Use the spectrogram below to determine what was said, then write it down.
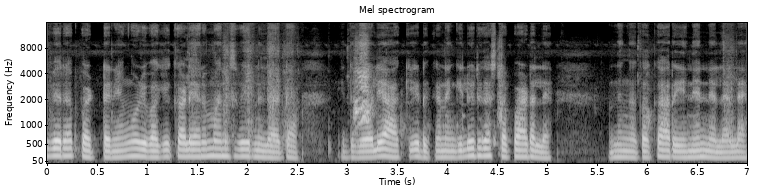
ഇവരെ പെട്ടെന്ന് അങ്ങ് ഒഴിവാക്കി കളയാനും മനസ്സ് വരുന്നില്ല കേട്ടോ. ഇതുപോലെ ആക്കി എടുക്കണമെങ്കിൽ ഒരു കഷ്ടപ്പാടല്ലേ? നിങ്ങൾക്കൊക്കെ അറിയുന്ന തന്നെയല്ലേ അല്ലേ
